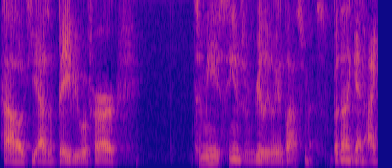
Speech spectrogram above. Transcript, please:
how he has a baby with her, to me it seems really, really blasphemous. But then again, I,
